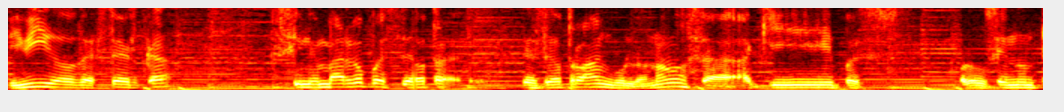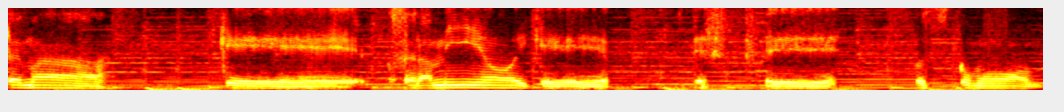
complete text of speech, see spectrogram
vivido de cerca, sin embargo pues de otra, desde otro ángulo, ¿no? O sea, aquí pues produciendo un tema que pues, era mío y que este pues como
